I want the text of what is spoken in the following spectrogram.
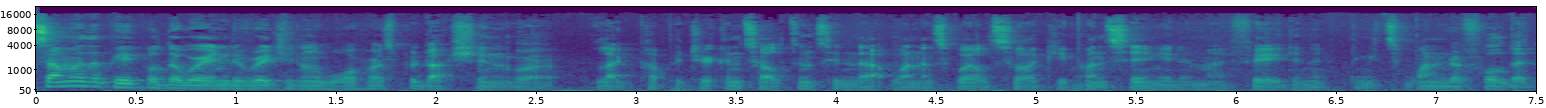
some of the people that were in the original Warhorse production were like puppetry consultants in that one as well. So I keep on seeing it in my feed, and I think it's wonderful that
